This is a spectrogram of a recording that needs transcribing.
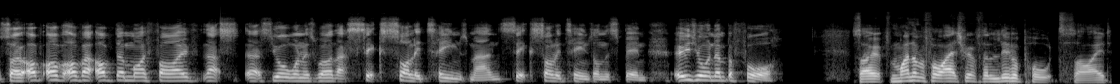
So I've, I've I've I've done my five. That's that's your one as well. That's six solid teams, man. Six solid teams on the spin. Who's your number four? so for my number four i actually went for the liverpool side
